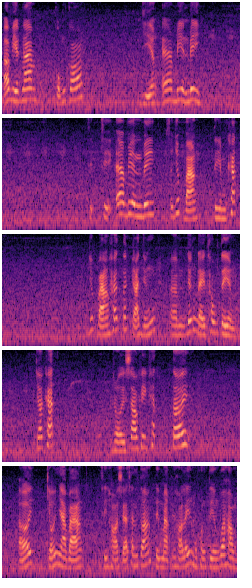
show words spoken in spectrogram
Ở Việt Nam cũng có diện Airbnb. Thì, thì Airbnb sẽ giúp bạn tìm khách giúp bạn hết tất cả những uh, vấn đề thâu tiền cho khách. Rồi sau khi khách tới ở chỗ nhà bạn thì họ sẽ thanh toán tiền mặt thì họ lấy một phần tiền qua hồng.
